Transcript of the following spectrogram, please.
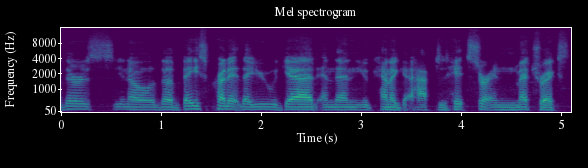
there's you know the base credit that you would get and then you kind of have to hit certain metrics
